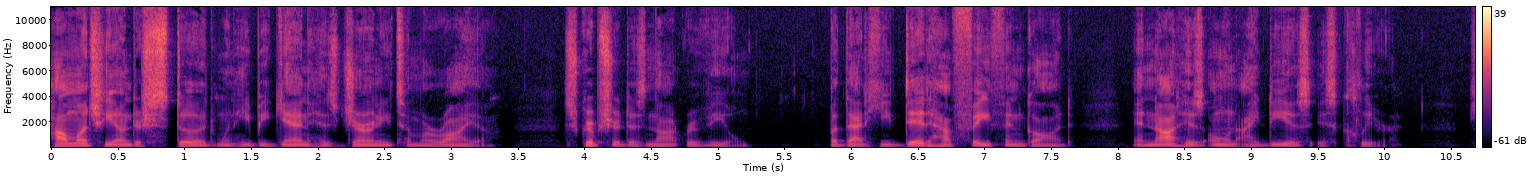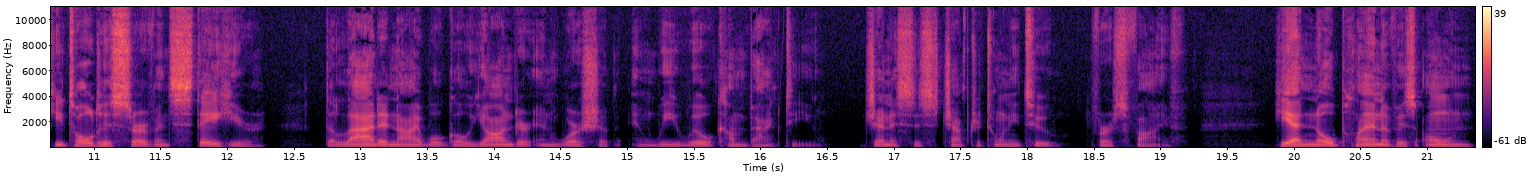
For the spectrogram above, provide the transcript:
How much he understood when he began his journey to Moriah, Scripture does not reveal, but that he did have faith in God and not his own ideas is clear. He told his servants, Stay here. The lad and I will go yonder and worship, and we will come back to you. Genesis chapter 22, verse 5. He had no plan of his own,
